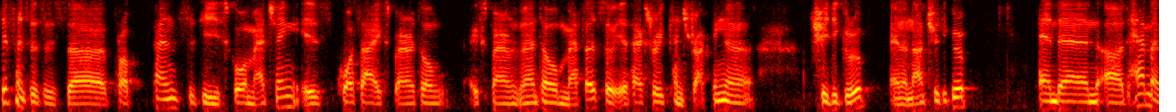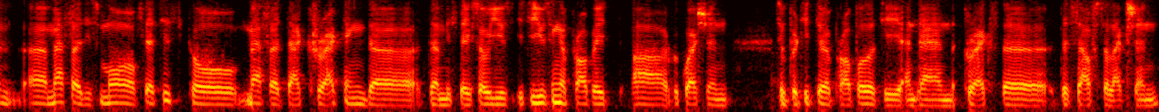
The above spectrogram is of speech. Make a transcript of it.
differences is uh, propensity score matching is quasi-experimental experimental method, so it's actually constructing a treaty group and a non-treaty group. And then uh, the Heckman uh, method is more of statistical method that correcting the, the mistake. So it's using a probability uh, regression to predict the probability and then corrects the, the self-selection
